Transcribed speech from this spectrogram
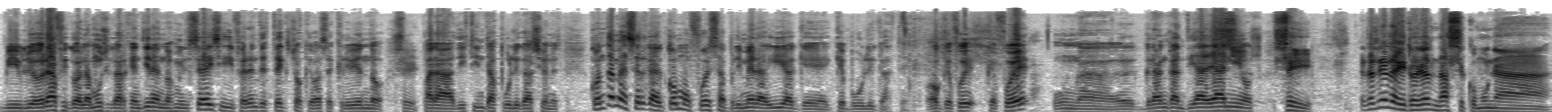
bibliográfico de la música argentina en 2006 y diferentes textos que vas escribiendo para distintas publicaciones. Contame acerca de cómo fue esa primera guía que, publicaste, o que fue, que fue una gran cantidad de años. Sí, en realidad la editorial nace como una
